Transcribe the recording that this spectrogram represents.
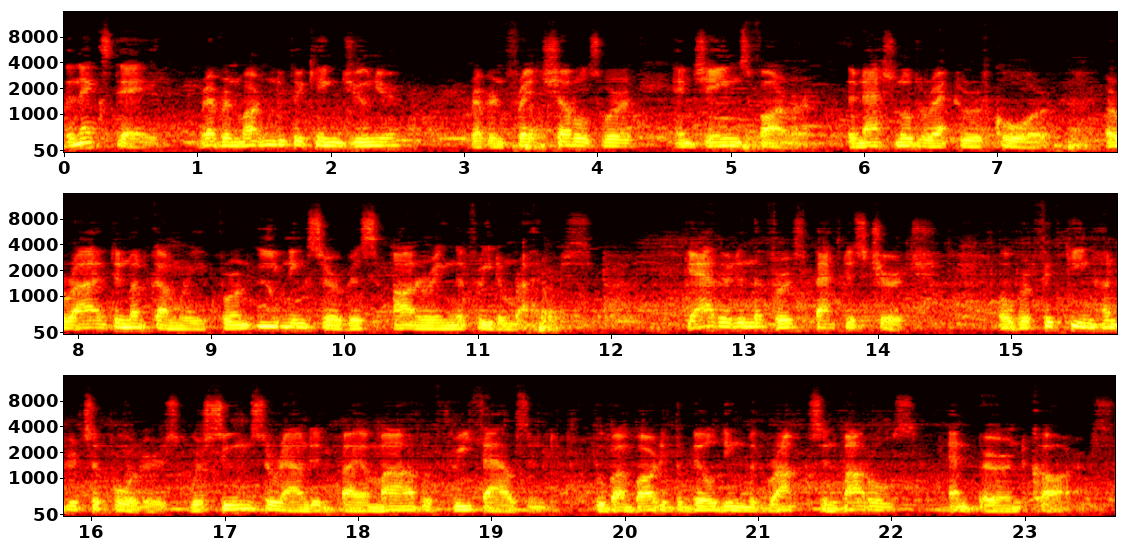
The next day, Reverend Martin Luther King Jr., Reverend Fred Shuttlesworth, and James Farmer, the National Director of CORE, arrived in Montgomery for an evening service honoring the Freedom Riders. Gathered in the First Baptist Church, over 1,500 supporters were soon surrounded by a mob of 3,000 who bombarded the building with rocks and bottles and burned cars.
